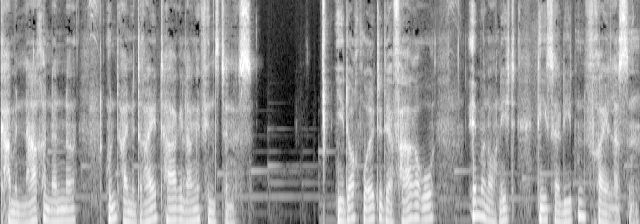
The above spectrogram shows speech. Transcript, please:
kamen nacheinander und eine drei Tage lange Finsternis. Jedoch wollte der Pharao immer noch nicht die Israeliten freilassen.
